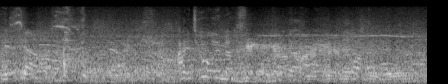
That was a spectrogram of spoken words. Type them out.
I totally messed up.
